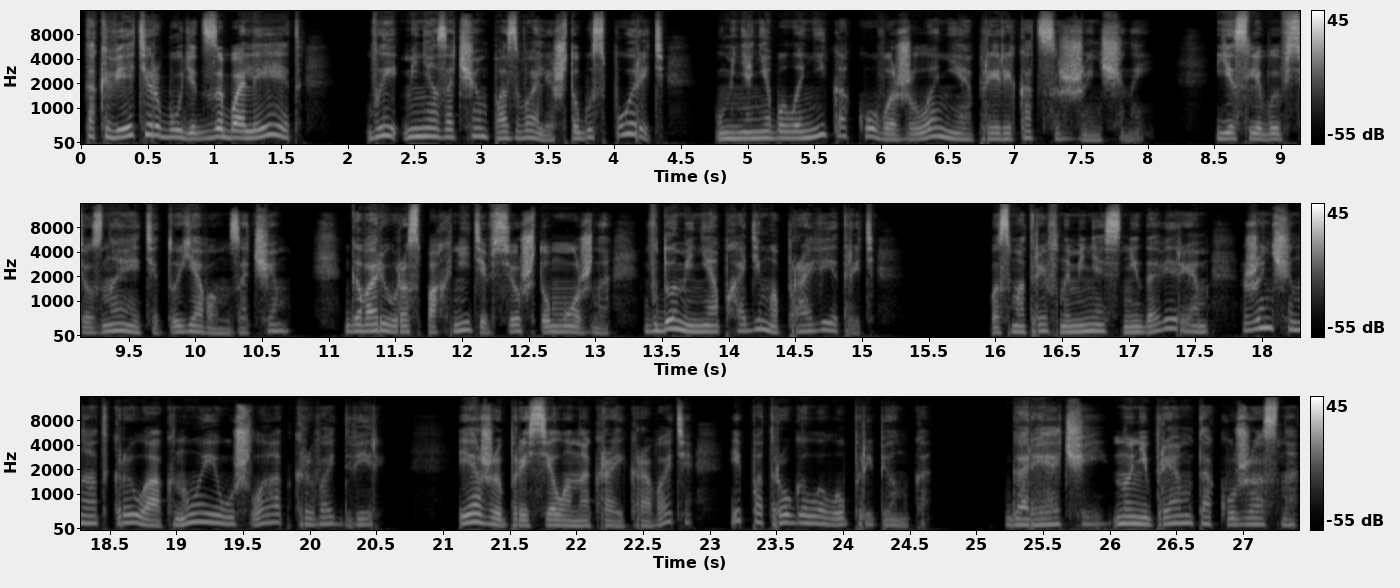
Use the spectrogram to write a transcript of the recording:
Так ветер будет, заболеет. Вы меня зачем позвали, чтобы спорить? У меня не было никакого желания пререкаться с женщиной. Если вы все знаете, то я вам зачем? Говорю, распахните все, что можно. В доме необходимо проветрить. Посмотрев на меня с недоверием, женщина открыла окно и ушла открывать дверь. Я же присела на край кровати и потрогала лоб ребенка. Горячий, но не прям так ужасно.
